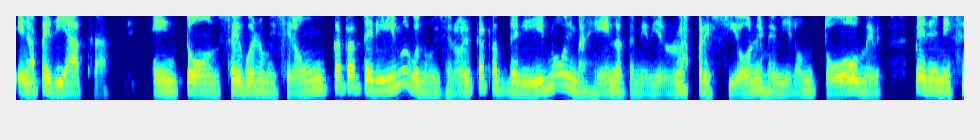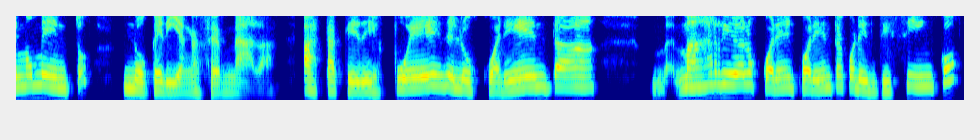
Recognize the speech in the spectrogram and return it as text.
era pediatra. Entonces, bueno, me hicieron un cataterismo y cuando me hicieron el cataterismo, imagínate, me vieron las presiones, me vieron todo, pero en ese momento no querían hacer nada. Hasta que después de los 40, más arriba de los 40, 40 45,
